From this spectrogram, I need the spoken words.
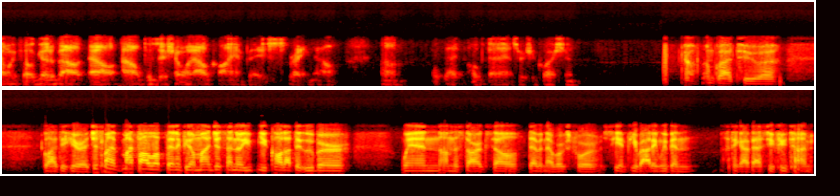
and we feel good about our position with our client base right now. Um, hope that answers your question. No, I'm glad to uh, hear it. Just my follow-up then, if you don't mind. Just I know you called out the Uber win on the STAR Accel debit networks for CNP routing. We've been I think I've asked you a few times,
